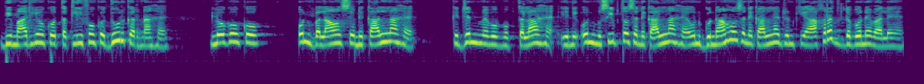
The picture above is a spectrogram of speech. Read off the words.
بیماریوں کو، تکلیفوں کو دور کرنا ہے، لوگوں کو ان بلاؤں سے نکالنا ہے۔ کہ جن میں وہ مبتلا ہے یعنی ان مصیبتوں سے نکالنا ہے، ان گناہوں سے نکالنا جن کی آخرت ڈبونے والے ہیں۔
